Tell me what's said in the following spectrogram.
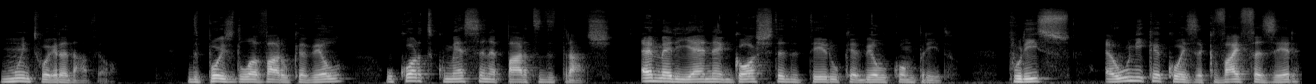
muito agradável. Depois de lavar o cabelo, o corte começa na parte de trás. A Mariana gosta de ter o cabelo comprido. Por isso, a única coisa que vai fazer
